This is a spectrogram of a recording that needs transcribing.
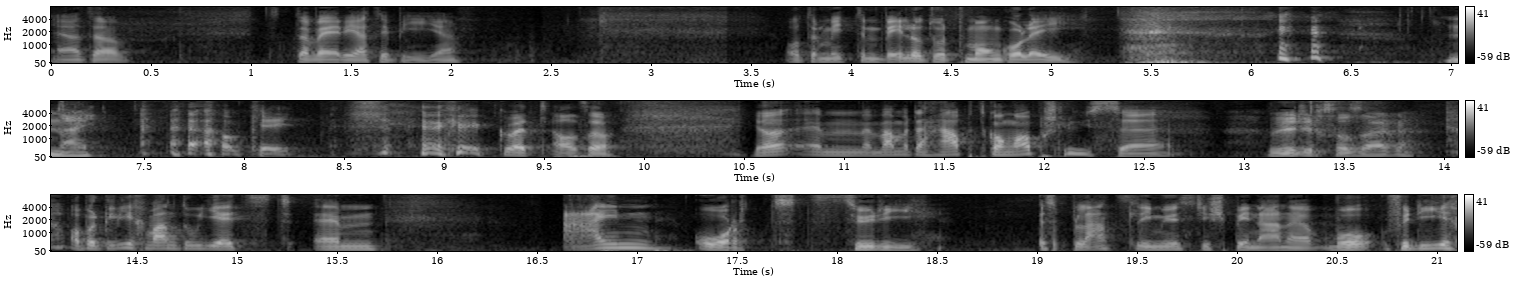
Ja, da, da wäre ich auch dabei, ja. Oder mit dem Velo durch die Mongolei. nein. okay. Gut, also. Ja, ähm, wenn wir den Hauptgang abschließen, Würde ich so sagen. aber gleich, wenn du jetzt ähm, ein Ort Zürich, ein Plätzchen müsstest benennen, wo für dich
